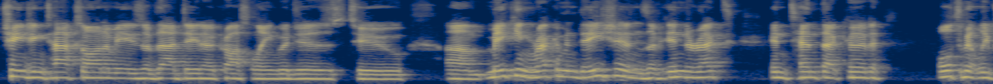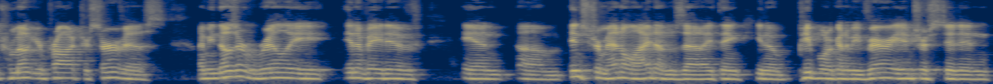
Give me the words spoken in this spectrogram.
changing taxonomies of that data across languages to um, making recommendations of indirect intent that could ultimately promote your product or service I mean, those are really innovative and um, instrumental items that I think you know people are going to be very interested in,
